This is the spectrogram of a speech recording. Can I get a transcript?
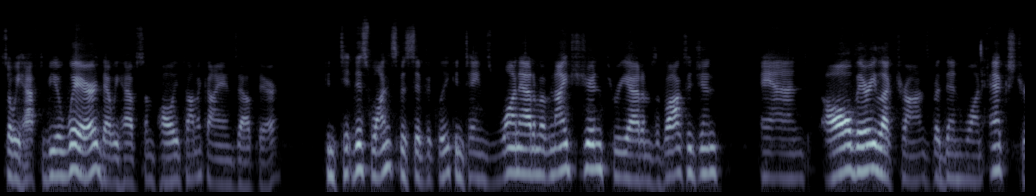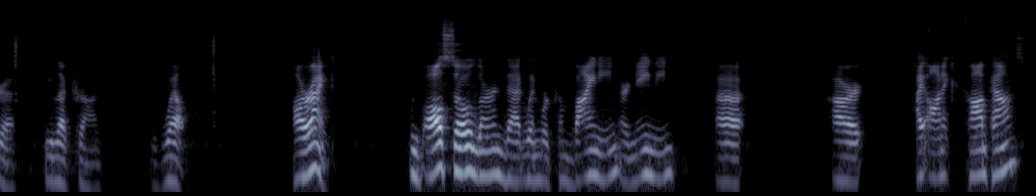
So we have to be aware that we have some polyatomic ions out there. This one specifically contains one atom of nitrogen, three atoms of oxygen, and all their electrons, but then one extra electron as well. All right. We've also learned that when we're combining or naming uh, our ionic compounds,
